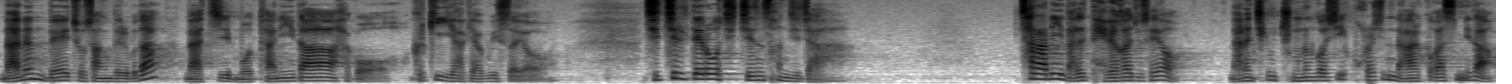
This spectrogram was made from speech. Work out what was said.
나는 내 조상들보다 낫지 못하니이다 하고 그렇게 이야기하고 있어요. 지칠 대로 지친 선지자 차라리 나를 데려가 주세요. 나는 지금 죽는 것이 훨씬 나을 것 같습니다.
